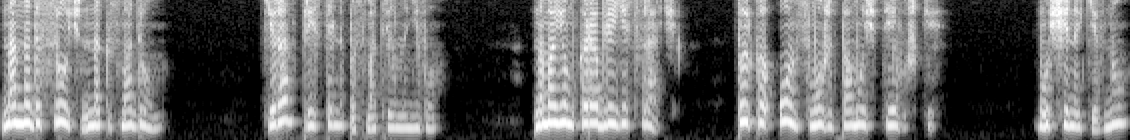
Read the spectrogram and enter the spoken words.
нам надо срочно на космодром». Киран пристально посмотрел на него. «На моем корабле есть врач. Только он сможет помочь девушке». Мужчина кивнул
